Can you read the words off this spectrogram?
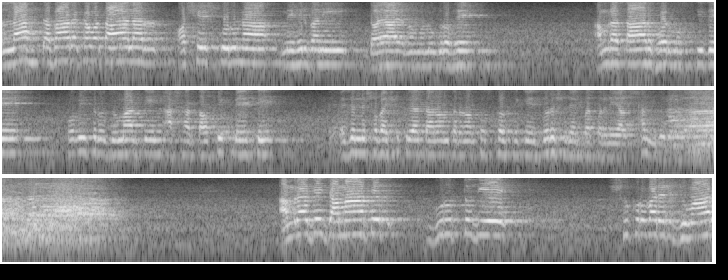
আল্লাহ তাবারকার অশেষ করুণা, মেহরবানি, দয়া এবং অনুগ্রহে আমরা তার ঘর মসজিদে পবিত্র জুমার দিন আসার তৌফিক পেয়েছি। এজন্য সবাই শুক্রিয়া, তার অন্তরের অন্তঃস্থল থেকে জোরে সুরে একবার করে নিই আলহামদুলিল্লাহ। আমরা যে জামাতের গুরুত্ব দিয়ে শুক্রবারের জুমার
